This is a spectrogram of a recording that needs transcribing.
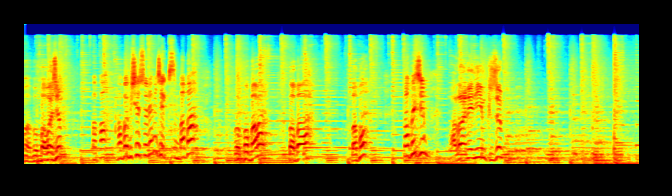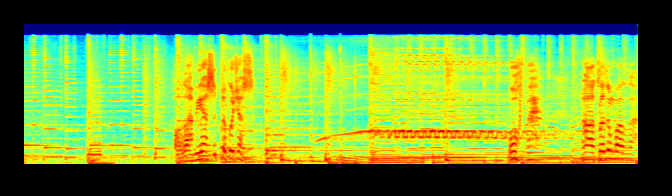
Ba- ba- babacığım. Baba, baba bir şey söylemeyecek misin baba? Ba- ba- baba. Baba. Baba. Babacığım. Allah ne diyeyim kızım? Allah bir yastıkla kocasın. Oh be, rahatladım vallahi.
